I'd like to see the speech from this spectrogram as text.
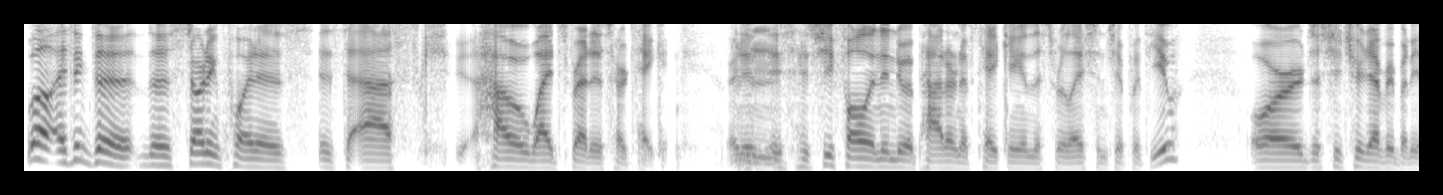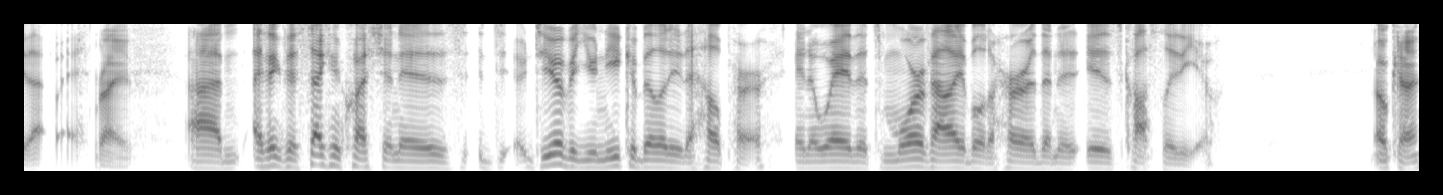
Well, I think the the starting point is is to ask how widespread is her taking. Right? Mm-hmm. Is, is, has she fallen into a pattern of taking in this relationship with you, or does she treat everybody that way? Right. Um, I think the second question is do you have a unique ability to help her in a way that's more valuable to her than it is costly to you? Okay.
